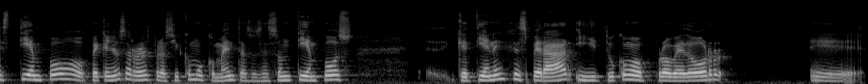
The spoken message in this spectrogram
es tiempo, pequeños errores, pero sí como comentas, o sea, son tiempos que tienen que esperar y tú como proveedor eh,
